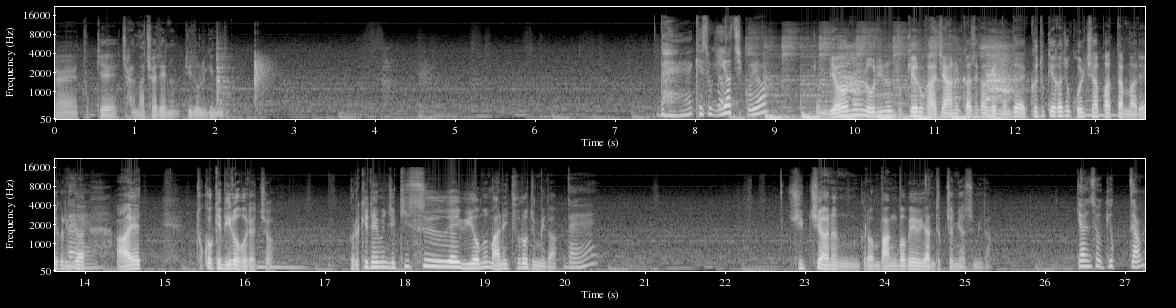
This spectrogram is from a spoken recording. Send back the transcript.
네, 두께 잘 맞춰야 되는 뒤돌리기입니다. 네, 계속 이어지고요. 좀 면을 노리는 두께로 가지 않을까 생각했는데 그 두께가 좀 골치 음. 아팠단 말이에요. 그러니까 네. 아예 두껍게 밀어버렸죠. 음, 그렇게 되면 이제 키스의 위험은 많이 줄어듭니다. 네. 쉽지 않은 그런 방법에 의한 득점이었습니다. 연속 6점.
